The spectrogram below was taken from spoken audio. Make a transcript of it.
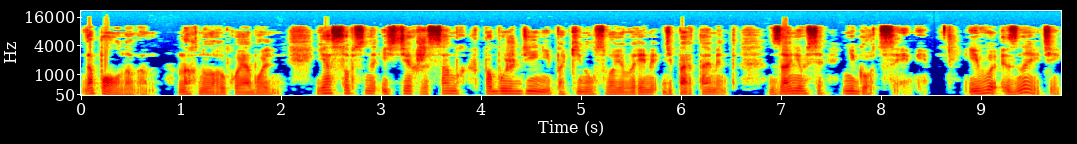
Да полно вам, махнул рукой Аболин. Я, собственно, из тех же самых побуждений покинул в свое время департамент, занялся негоциями. И вы, знаете,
